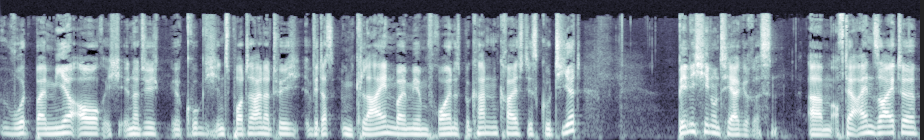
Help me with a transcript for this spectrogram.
wurde bei mir auch, ich natürlich gucke ich ins Portal, natürlich wird das im Kleinen bei mir im Freundesbekanntenkreis diskutiert. Bin ich hin und her gerissen. Ähm, auf der einen Seite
